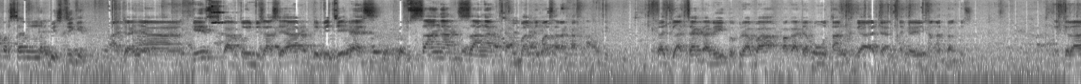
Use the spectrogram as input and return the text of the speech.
persen lebih sedikit. Adanya KIS, Kartu Indonesia Sehat, BPJS, sangat-sangat membantu masyarakat. Kita juga cek tadi beberapa apakah ada pungutan, enggak ada. Saya kira ini sangat bagus. Saya kira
